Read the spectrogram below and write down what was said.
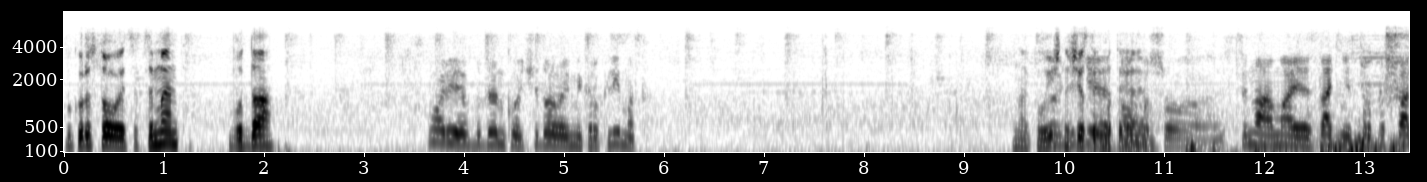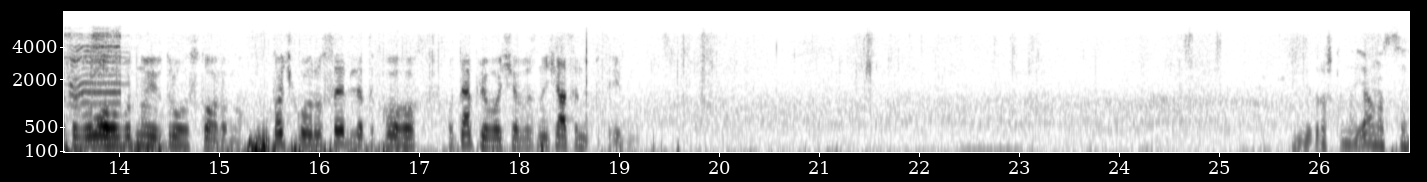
використовуються, цемент, вода. Створює в будинку чудовий мікроклімат. На екологічно Завдяки чистих матеріалів. Тому, що стіна має здатність пропускати вологу в одну і в другу сторону. Точку руси для такого утеплювача визначати не потрібно. Є трошки в наявності.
